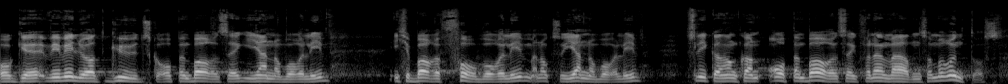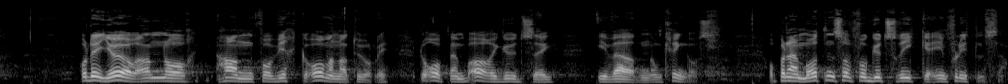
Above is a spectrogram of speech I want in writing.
Og eh, Vi vil jo at Gud skal åpenbare seg gjennom våre liv. Ikke bare for våre liv, men også gjennom våre liv. Slik at han kan åpenbare seg for den verden som er rundt oss. Og det gjør han når han får virke overnaturlig. Da åpenbarer Gud seg i verden omkring oss. Og på den måten så får Guds rike innflytelse.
